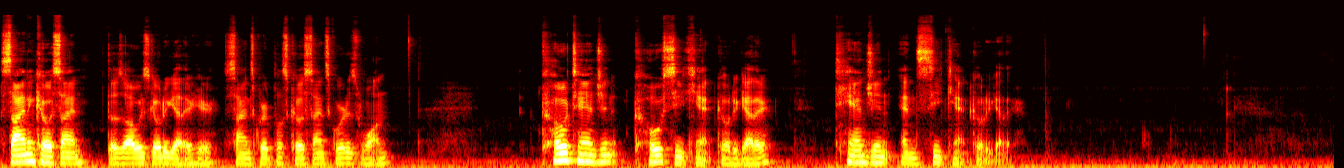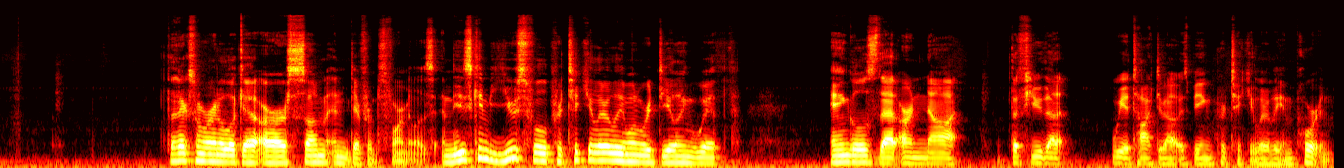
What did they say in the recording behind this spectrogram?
Sine and cosine, those always go together here. Sine squared plus cosine squared is 1. Cotangent, cosecant go together. Tangent and secant go together. The next one we're going to look at are our sum and difference formulas. And these can be useful particularly when we're dealing with angles that are not the few that we had talked about as being particularly important.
